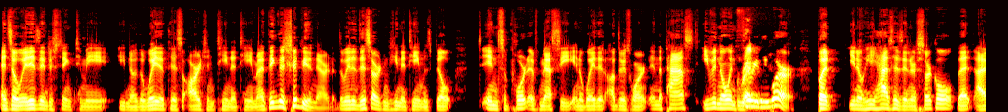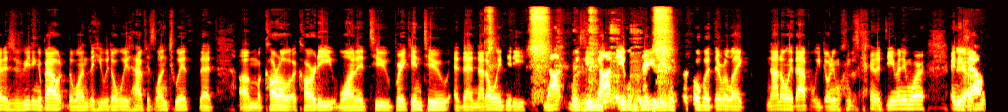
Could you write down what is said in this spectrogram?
And so it is interesting to me, you know, the way that this Argentina team, I think this should be the narrative, the way that this Argentina team is built in support of Messi in a way that others weren't in the past, even though in theory right. they were. But you know, he has his inner circle that I was reading about, the ones that he would always have his lunch with, that um, Mauro Icardi wanted to break into, and then not only did he not was he not able to break into the inner circle, but they were like, not only that, but we don't even want this guy in the team anymore, and he's yeah. out.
